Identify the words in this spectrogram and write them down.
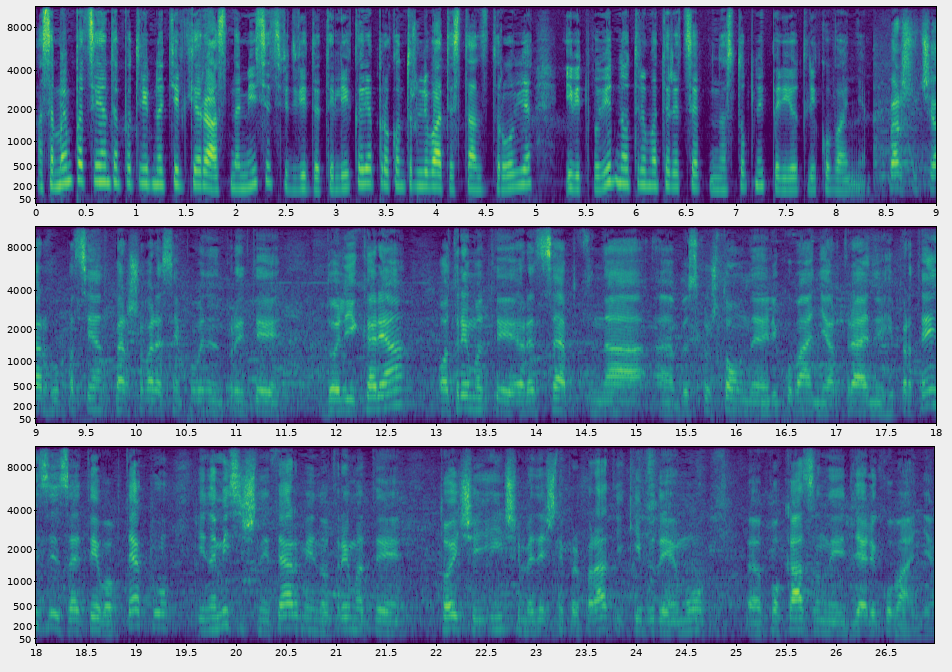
А самим пацієнтам потрібно тільки раз на місяць відвідати лікаря, проконтролювати стан здоров'я і відповідно отримати рецепт на наступний період лікування. В першу чергу пацієнт 1 вересня повинен прийти до лікаря, отримати рецепт на е, безкоштовне лікування артеріальної гіпертензії, зайти в аптеку і на місячний термін отримати той чи інший медичний препарат, який буде йому е, показаний для лікування.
